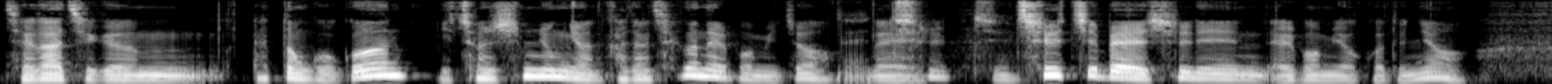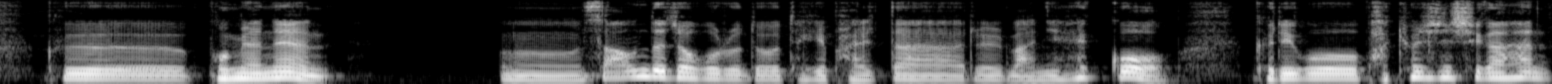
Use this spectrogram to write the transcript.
제가 지금 했던 곡은 2016년 가장 최근 앨범이죠. 네, 네. 7집. 7집에 실린 앨범이었거든요. 그 보면은 어, 사운드적으로도 되게 발달을 많이 했고 그리고 박효신 씨가 한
